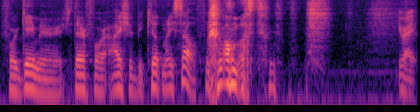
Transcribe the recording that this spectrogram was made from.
for gay marriage, therefore I should be killed myself." Almost. You're right.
